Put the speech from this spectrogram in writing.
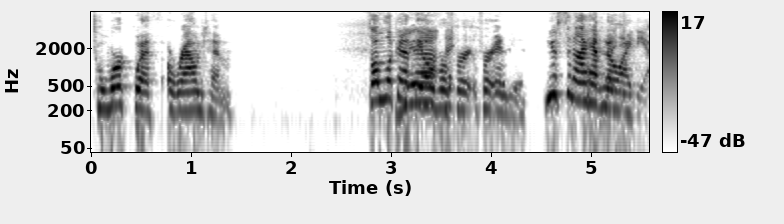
to work with around him. So I'm looking at yeah, the over I, for, for Indy. Houston, I have no I, idea.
